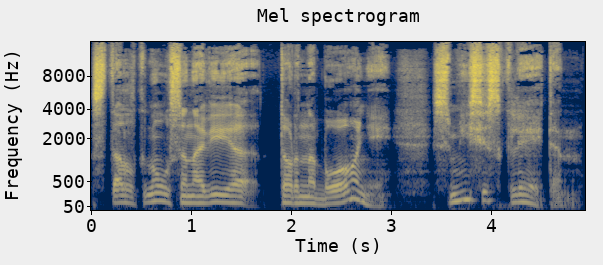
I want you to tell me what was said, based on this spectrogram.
столкнулся на Виа Торнабуони с миссис Клейтон,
